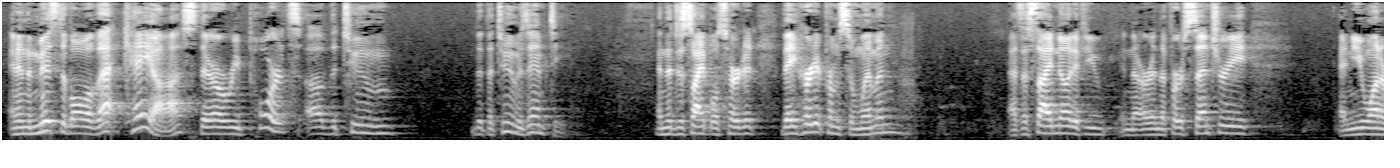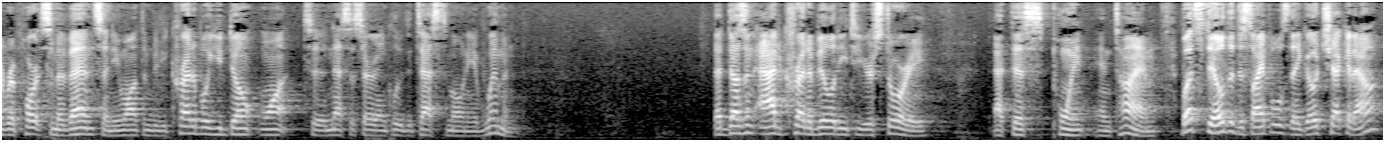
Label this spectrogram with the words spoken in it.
And in the midst of all of that chaos, there are reports of the tomb that the tomb is empty. And the disciples heard it. They heard it from some women. As a side note, if you in the, are in the first century and you want to report some events and you want them to be credible, you don't want to necessarily include the testimony of women. That doesn't add credibility to your story at this point in time. But still, the disciples, they go check it out.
